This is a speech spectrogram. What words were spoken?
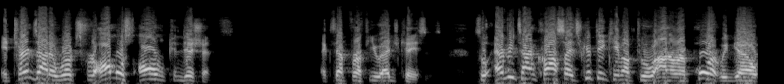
It turns out it works for almost all conditions except for a few edge cases. So every time cross-site scripting came up to on a report, we'd go,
